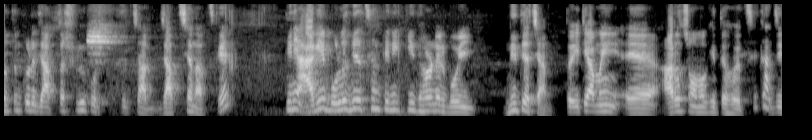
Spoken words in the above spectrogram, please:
নতুন করে যাত্রা শুরু করতে যাচ্ছেন আজকে, তিনি আগে বলে দিয়েছেন তিনি কি ধরনের বই নিতে চান। তো এটা আমি আরও চমকিত হয়েছে কাজে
